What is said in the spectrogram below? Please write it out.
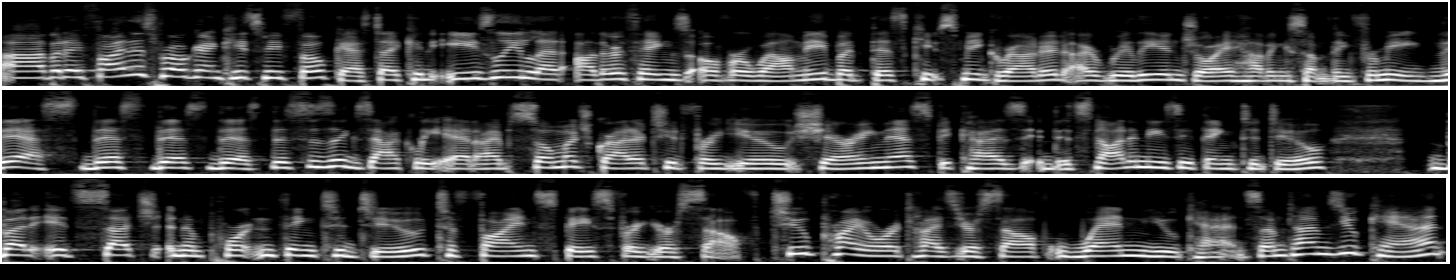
Uh, but I find this program keeps me focused. I can easily let other things overwhelm me, but this keeps me grounded. I really enjoy having something for me. This, this, this, this, this is exactly it. I have so much gratitude for you sharing this because it's not an easy thing to do, but it's such an important thing to do to find space for yourself, to prioritize yourself when you can. Sometimes you can't,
